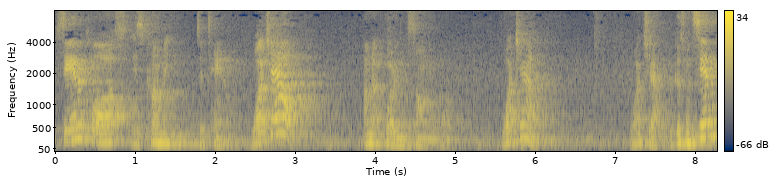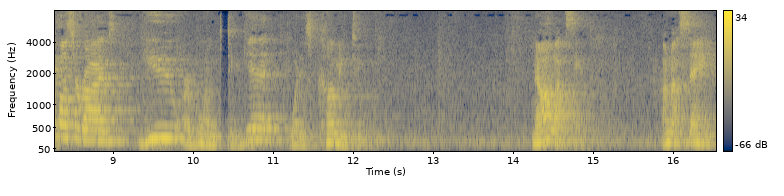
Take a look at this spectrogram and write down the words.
Santa Claus is coming to town. Watch out. I'm not quoting the song anymore. Watch out. Watch out. Because when Santa Claus arrives, you are going to get what is coming to you. Now, I like Santa. I'm not saying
